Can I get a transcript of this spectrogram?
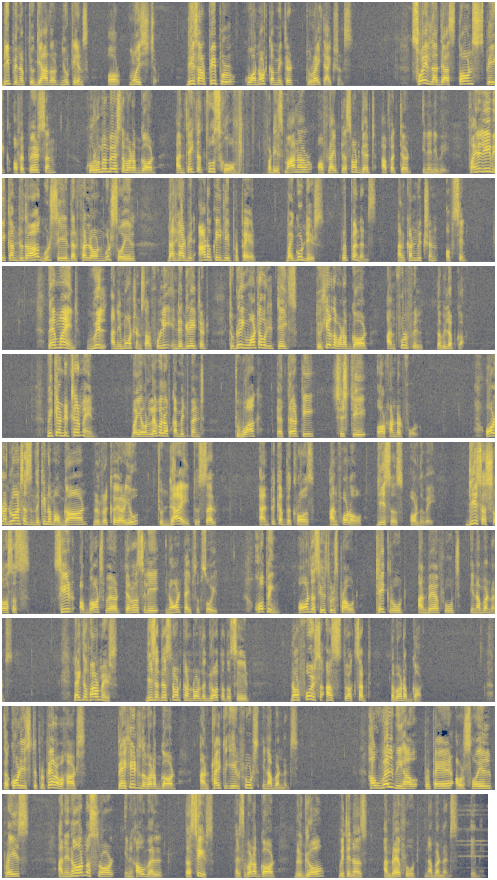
deep enough to gather nutrients or moisture. These are people who are not committed to right actions. Soil that their thorns speak of a person who remembers the word of God and takes the truth home, but his manner of life does not get affected in any way. Finally, we come to the good seed that fell on good soil that had been adequately prepared by good deeds, repentance, and conviction of sin. Their mind, will, and emotions are fully integrated to doing whatever it takes to hear the word of God and fulfill the will of God. We can determine by our level of commitment to walk a 30, 60, or 100 fold. All advances in the kingdom of God will require you to die to self and pick up the cross and follow Jesus all the way. Jesus shows us seed of God's word generously in all types of soil, hoping all the seeds will sprout, take root, and bear fruits in abundance. Like the farmers, Jesus does not control the growth of the seed nor force us to accept the word of God. The call is to prepare our hearts, pay heed to the word of God, and try to yield fruits in abundance. How well we have prepared our soil plays an enormous role in how well the seeds, that is the word of God, will grow within us and bear fruit in abundance. Amen.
